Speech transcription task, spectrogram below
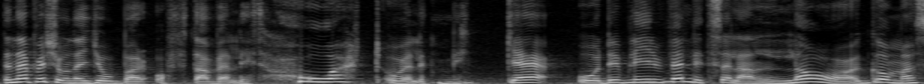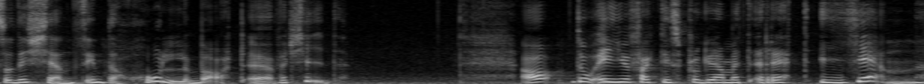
Den här personen jobbar ofta väldigt hårt och väldigt mycket och det blir väldigt sällan lagom, alltså det känns inte hållbart över tid. Ja, då är ju faktiskt programmet rätt igen.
